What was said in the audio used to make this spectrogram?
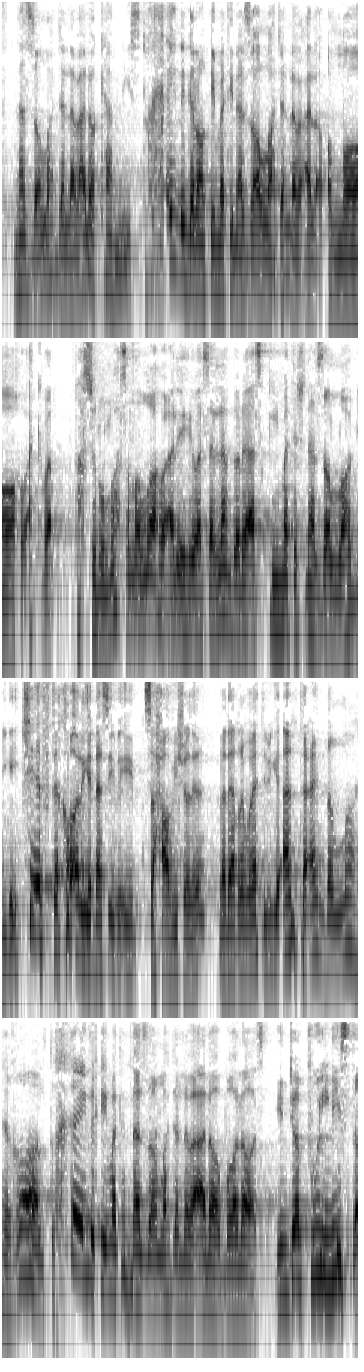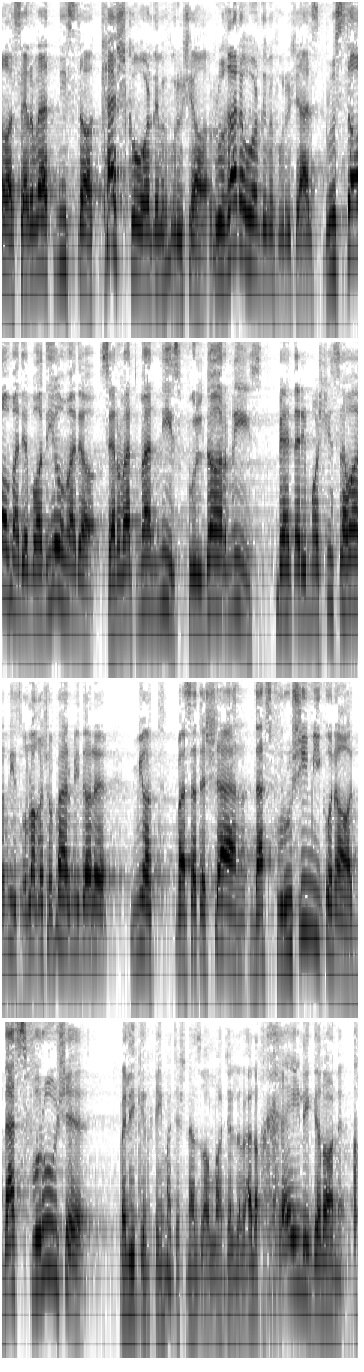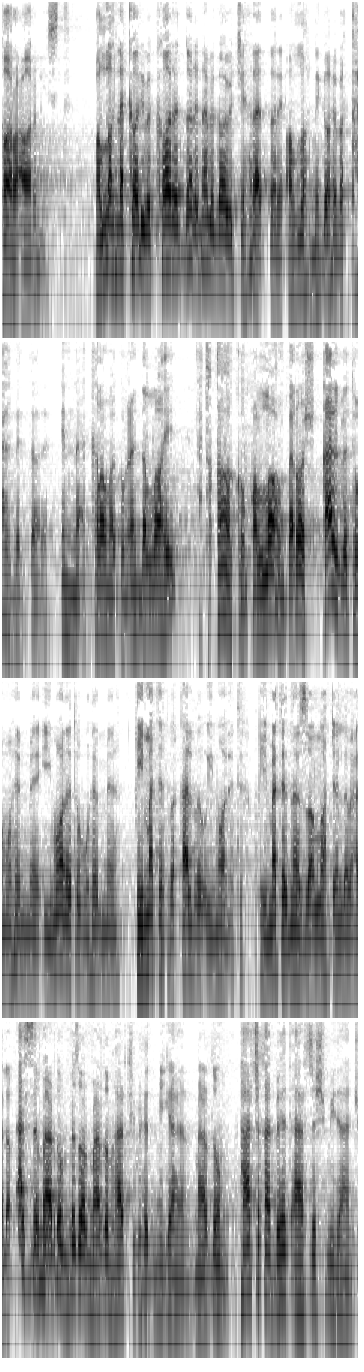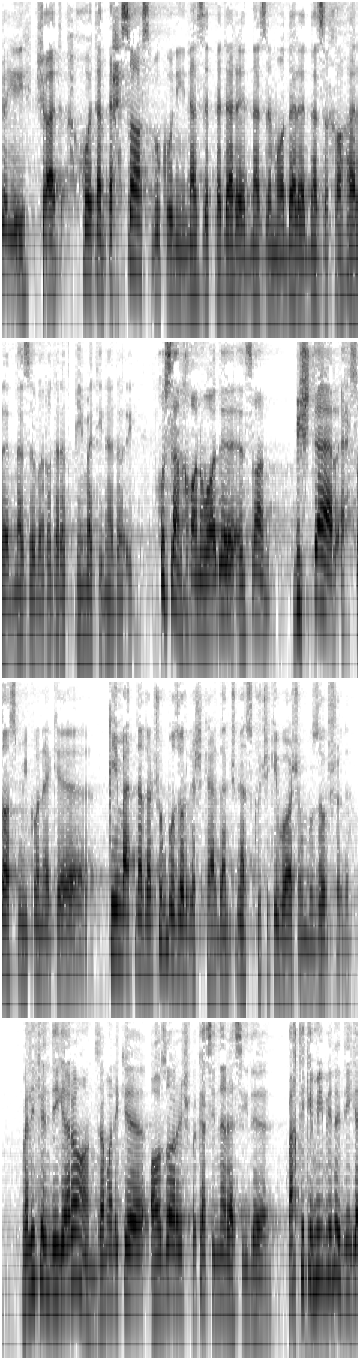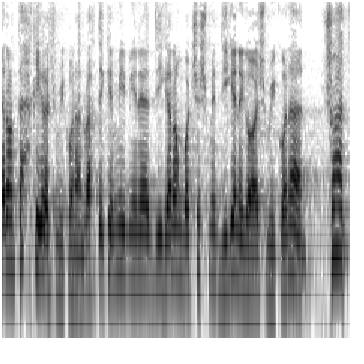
الله جل وعلا. کم نیست تو خیلی گران قیمتی الله جل وعلا. الله اکبر رسول الله صلی الله علیه و سلم داره از قیمتش نزد الله میگه چه افتخاری نصیب این صحابی شده و در روایت میگه انت عند الله غال تو خیلی قیمت نزد الله جل و علا بالاست اینجا پول نیست ثروت نیست کشک آورده به فروشه روغن آورده به فروشه از روستا آمده بادی اومده ثروتمند نیست پولدار نیست بهترین ماشین سوار نیست الاغشو بر میداره میاد وسط شهر دست فروشی می‌کنه دست فروشه ولیکن قیمتش نزد الله جل و علا خیلی گرانه. کار عار نیست. الله نه به کارت داره نه به چهرت داره. الله نگاه به قلبت داره. ان اکرمکم عند الله اتقاکم. الله براش قلبت مهمه ایمانت مهمه. قیمتت به قلب و ایمانت. قیمتت نزد الله جل و علا از مردم بذار مردم هر چی بهت میگن. مردم هر چقدر بهت ارزش میدن. جایی شاید خودت احساس بکنی. نزد پدرت نزد مادرت نزد خواهرت نزد برادرت قیمتی نداری. خصوصا خانواده انسان بیشتر احساس می‌کنه که قیمت نداره چون بزرگش کردن چون از کوچیکی باشون بزرگ شده. ولی که دیگران زمانی که آزارش به کسی نرسیده وقتی که می‌بینه دیگران تحقیرش می‌کنن وقتی که می‌بینه دیگران با چشم دیگه نگاهش می‌کنن شاید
